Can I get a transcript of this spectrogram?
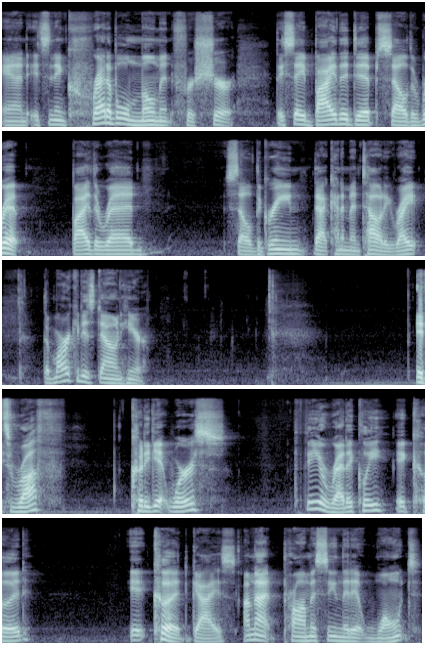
And it's an incredible moment for sure. They say buy the dip, sell the rip. Buy the red, sell the green, that kind of mentality, right? The market is down here. It's rough. Could it get worse? Theoretically, it could. It could, guys. I'm not promising that it won't.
